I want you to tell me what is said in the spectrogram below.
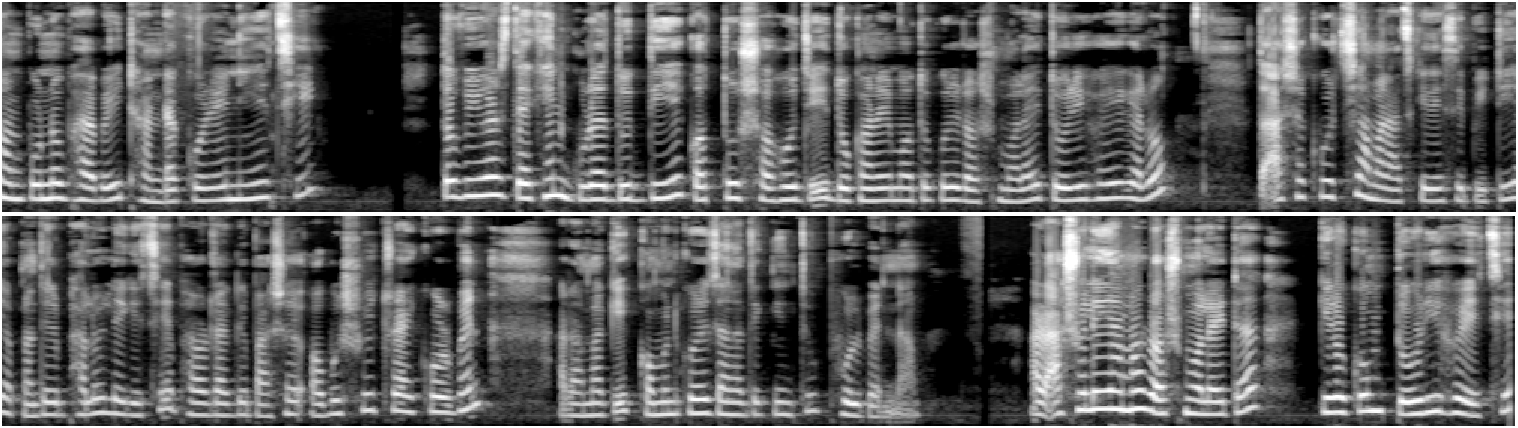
সম্পূর্ণভাবেই ঠান্ডা করে নিয়েছি। তো ভিউয়ার্স দেখেন, গুঁড়া দুধ দিয়ে কত সহজেই দোকানের মতো করে রসমলাই তৈরি হয়ে গেল। তো আশা করছি আমার আজকের রেসিপিটি আপনাদের ভালো লেগেছে। ভালো লাগলে বাসায় অবশ্যই ট্রাই করবেন আর আমাকে কমেন্ট করে জানাতে কিন্তু ভুলবেন না। আর আসলেই আমার রসমলাইটা কীরকম তৈরি হয়েছে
